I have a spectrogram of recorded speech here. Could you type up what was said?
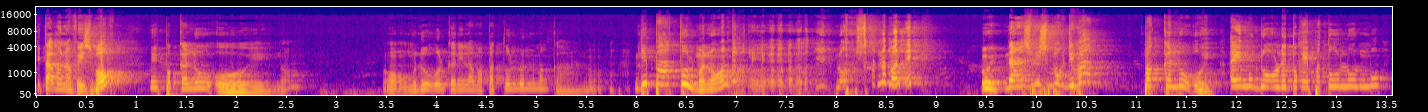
Kita mo ng Facebook? may pagkaluoy, no? Oo, muduol ka nila, mapatulon naman ka, no? Hindi patol man, no? No, saan naman eh? Uy, dahil Facebook, di ba? Pagkaluoy. Ay, magduol dito kay patulon mo.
